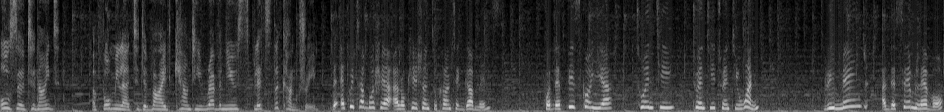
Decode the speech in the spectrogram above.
Also tonight, a formula to divide county revenue splits the country. The equitable share allocation to county governments for the fiscal year 2020-2021 remained at the same level.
